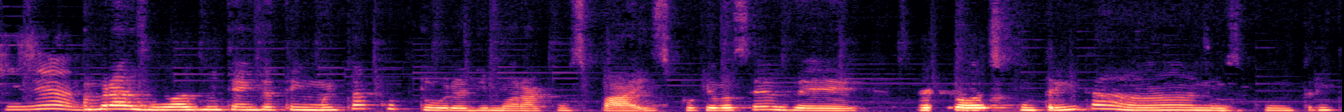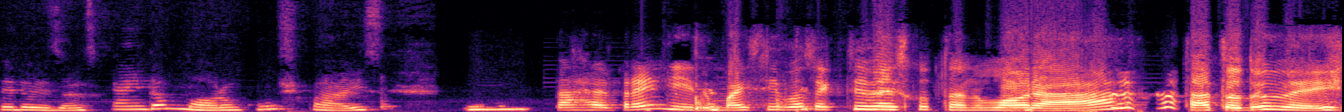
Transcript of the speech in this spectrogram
15 anos. No Brasil, a gente ainda tem muita cultura de morar com os pais, porque você vê pessoas com 30 anos, com 32 anos, que ainda moram com os pais. E... Tá repreendido, mas se você que estiver escutando morar, tá tudo bem.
